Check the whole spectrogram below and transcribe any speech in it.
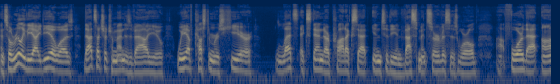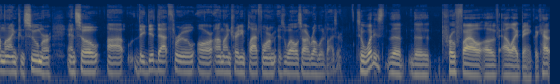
And so really the idea was that's such a tremendous value. We have customers here. Let's extend our product set into the investment services world. Uh, for that online consumer. And so uh, they did that through our online trading platform as well as our robo advisor. So, what is the the profile of Ally Bank? Like how,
